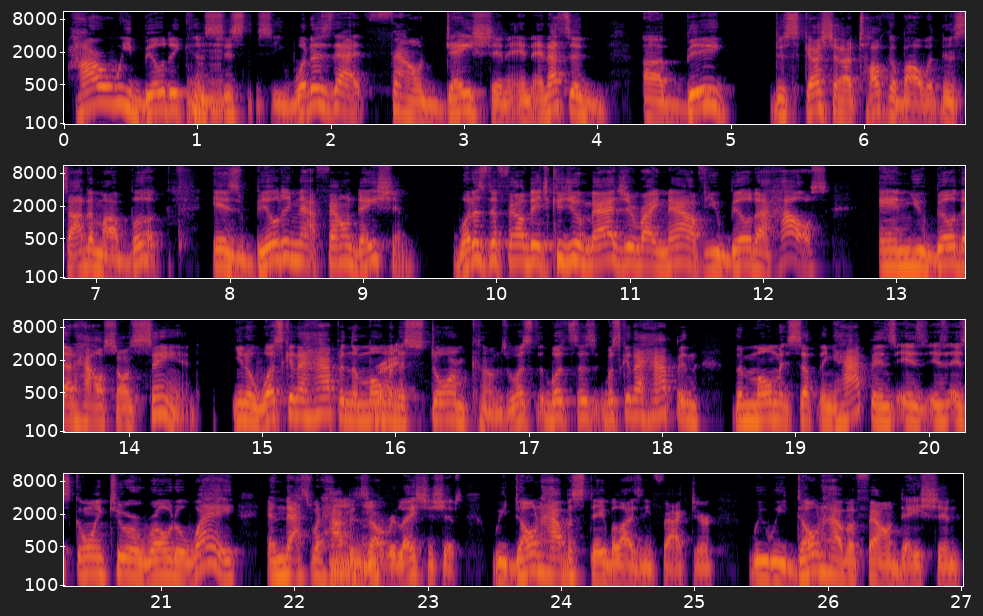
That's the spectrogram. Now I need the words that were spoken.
How are we building Mhm. consistency? What is that foundation? And, and that's a, a big discussion I talk about with inside of my book is building that foundation. What is the foundation? Could you imagine right now if you build a house and you build that house on sand? You know what's going to happen the moment Right. a storm comes. What's what's what's going to happen the moment something happens is, is it's going to erode away, and that's what happens in Mhm. our relationships. We don't have a stabilizing factor. We we don't have a foundation,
